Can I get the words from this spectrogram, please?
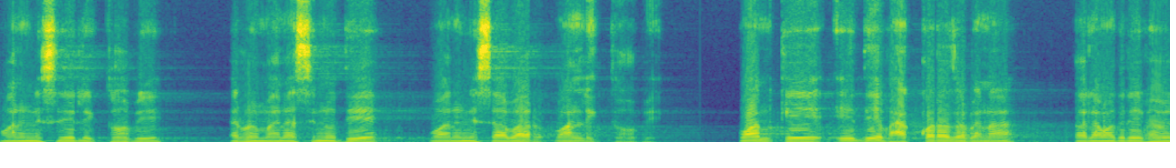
ওয়ানের নিচে লিখতে হবে। তারপর মাইনাস চিহ্ন দিয়ে ওয়ানের নিচে আবার ওয়ান লিখতে হবে। ওয়ানকে এ দিয়ে ভাগ করা যাবে না, তাহলে আমাদের এইভাবে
